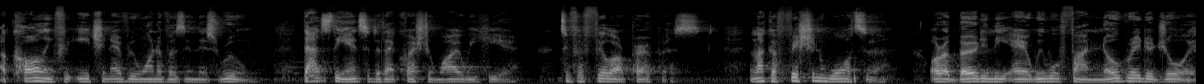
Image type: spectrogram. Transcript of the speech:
a calling for each and every one of us in this room. That's the answer to that question why are we here? To fulfill our purpose. And like a fish in water or a bird in the air, we will find no greater joy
